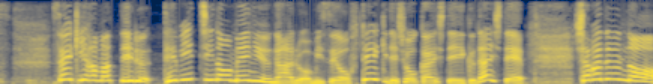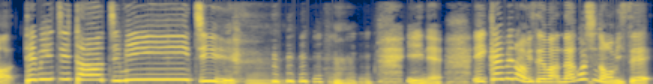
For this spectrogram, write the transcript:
す。最近ハマっている手びちのメニューがあるお店を不定期で紹介していく題して、シャバドゥンの手びちターチミーチ。いいね。1回目のお店は名護市のお店、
